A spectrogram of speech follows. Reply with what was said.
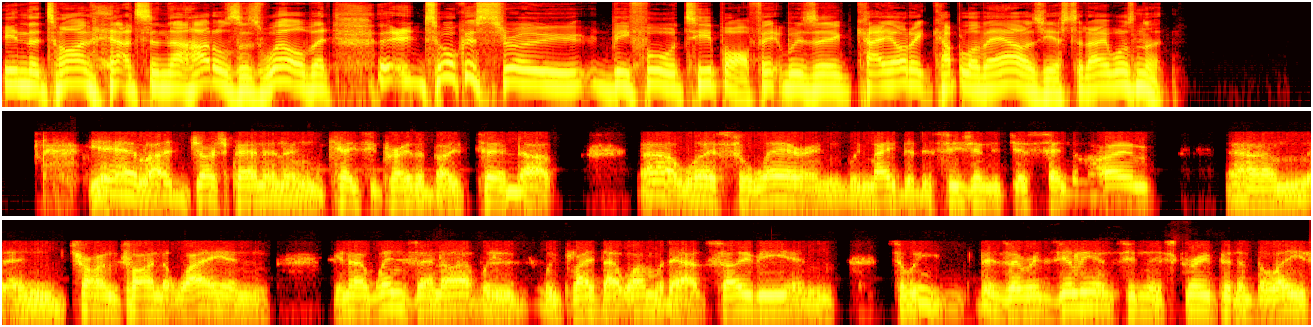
in the timeouts and the huddles as well. But uh, talk us through before tip off. It was a chaotic couple of hours yesterday, wasn't it? Yeah, like Josh Bannan and Casey Prather both turned up uh, worse for wear, and we made the decision to just send them home um, and try and find a way. And you know, Wednesday night we we played that one without Sobey, and so we there's a resilience in this group and a belief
